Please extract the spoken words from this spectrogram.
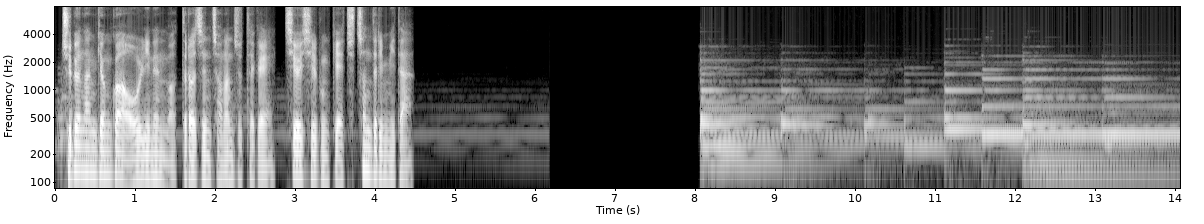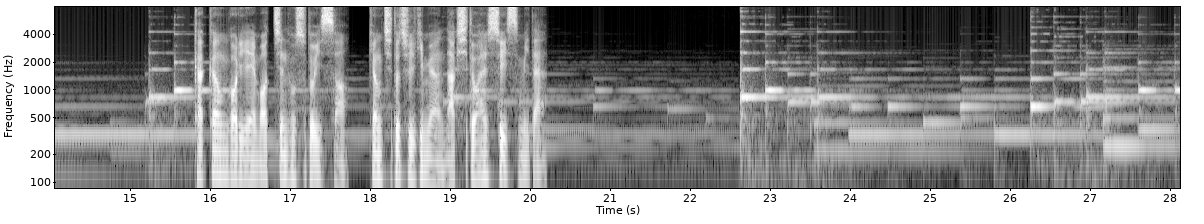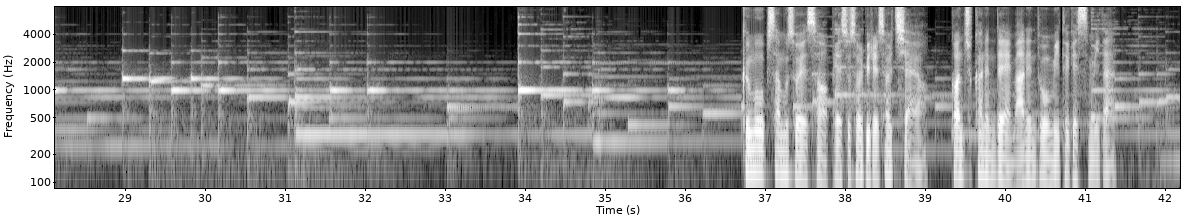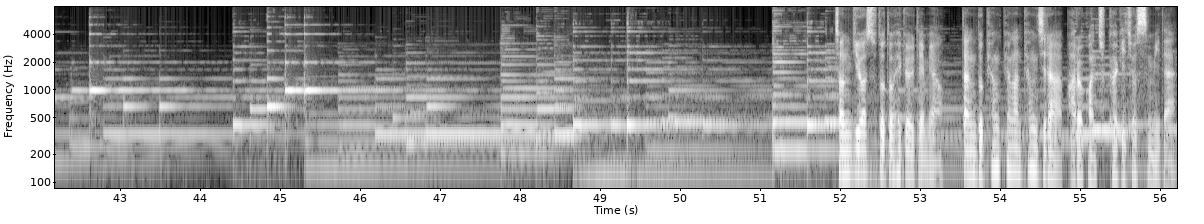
주변 환경과 어울리는 멋들어진 전원주택을 지으실 분께 추천드립니다. 가까운 거리에 멋진 호수도 있어 경치도 즐기면 낚시도 할 수 있습니다. 금호읍 사무소에서 배수 설비를 설치하여 건축하는 데 많은 도움이 되겠습니다. 전기와 수도도 해결되며 땅도 평평한 평지라 바로 건축하기 좋습니다.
